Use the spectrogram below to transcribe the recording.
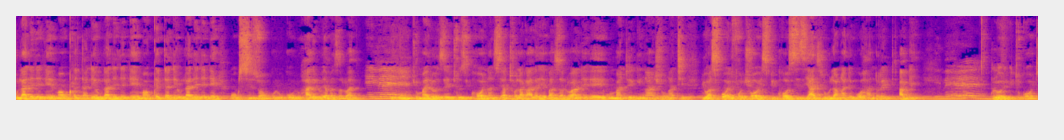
ulalele le mawuqeda le ulalele le mawuqeda le ulalele le ngokusizwa uNkulunkulu haleluya bazalwane. Amen. intshumayelo zethu zikhona ziyatholakala yebazalwane eh uma nje ngingasho ngathi you are spoiled for choice because ziyadlula ngale ko 100 amen. Amen. glory be to god.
